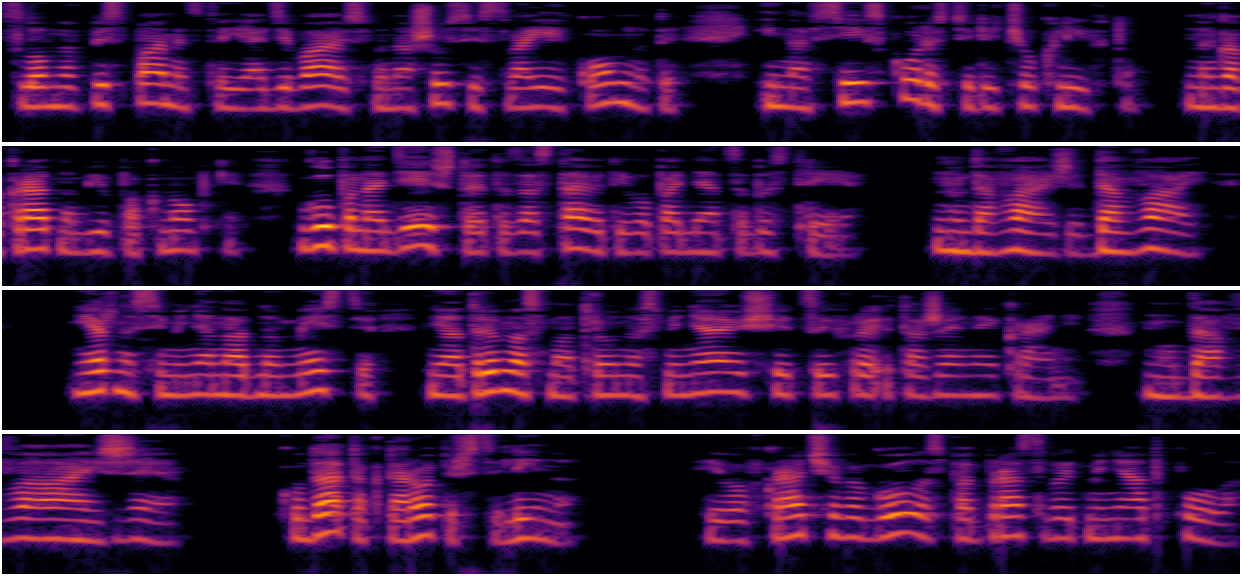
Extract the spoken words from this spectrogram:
Словно в беспамятстве я одеваюсь, выношусь из своей комнаты и на всей скорости лечу к лифту. Многократно бью по кнопке, глупо надеясь, что это заставит его подняться быстрее. Ну давай же, давай! Нервно семеня на одном месте, неотрывно смотрю на сменяющие цифры этажей на экране. «Ну давай же!» «Куда так торопишься, Лина?» Его вкрадчивый голос подбрасывает меня от пола,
